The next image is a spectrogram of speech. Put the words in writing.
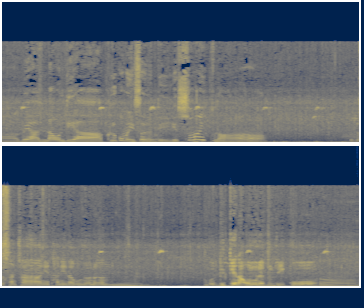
아, 왜 안 나온디야. 그러고만 있었는데 이게 숨어 있구나. 그래서 천천히 다니다 보면은 음, 뭐 늦게 나오는 애들도 있고 어,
